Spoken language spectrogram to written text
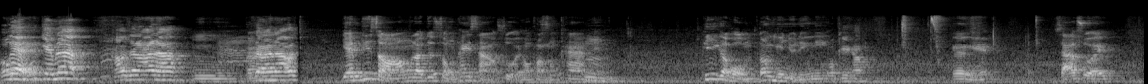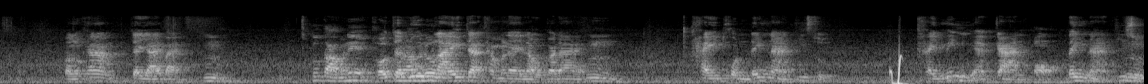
โอเคงั้นเกมแรกเขาชนะนะอืมเขาชนะนะเกมที่สองเราจะส่งให้สาวสวยของฝั่งตรงข้ามอืม พี่กับผมต้องยืนอยู่นิ่งโอเคครับ ๆเอออย่างเงี้ยสาวสวยฝั่งตรงข้ามจะย้ายไป อืมตุ๊กตามานี่เขาจะรูปไลค์จะทำอะไรเราก็ได้ อืมใครทนได้นานที่สุด ใครไม่มีอาการออกได้นานที่สุด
